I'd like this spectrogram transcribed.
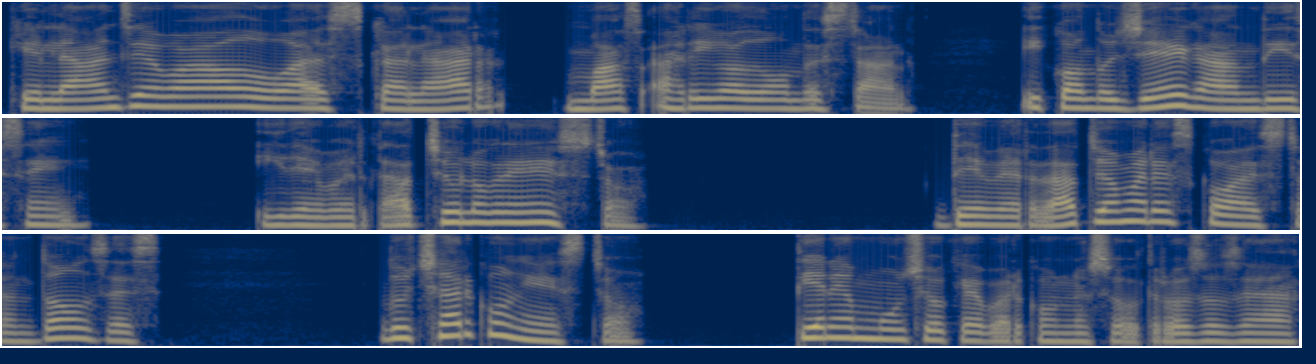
que la han llevado a escalar más arriba de donde están. Y cuando llegan dicen, ¿y de verdad yo logré esto? ¿De verdad yo merezco esto? Entonces, luchar con esto tiene mucho que ver con nosotros, o sea,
